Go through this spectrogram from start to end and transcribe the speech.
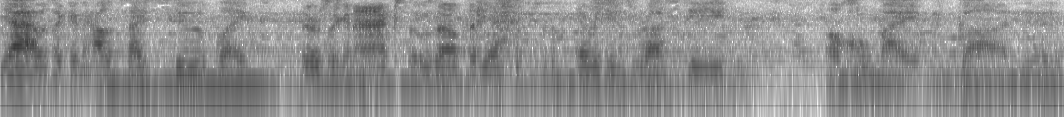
Yeah, it was like an outside stoop. Like, There was like an axe that was out there. yeah, everything's rusty. Oh my god, dude.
